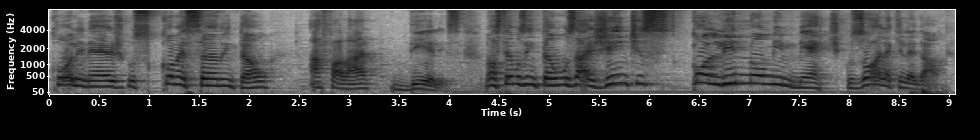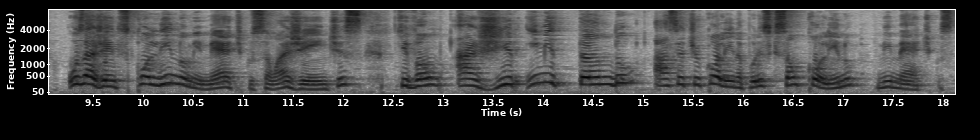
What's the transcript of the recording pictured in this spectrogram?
colinérgicos, começando então a falar deles. Nós temos então os agentes colinomiméticos. Olha que legal. Os agentes colinomiméticos são agentes que vão agir imitando a acetilcolina, por isso que são colinomiméticos.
